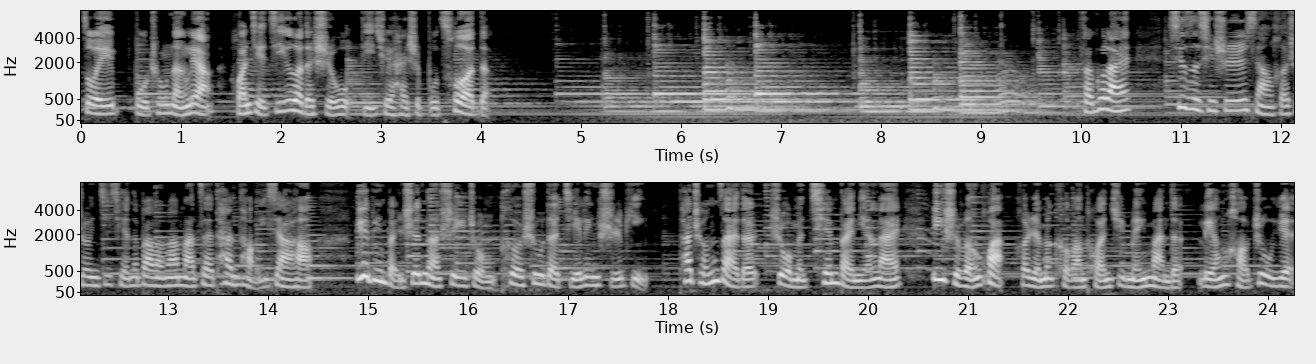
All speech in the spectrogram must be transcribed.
作为补充能量、缓解饥饿的食物，的确还是不错的。反过来。西子其实想和收音机前的爸爸妈妈再探讨一下哈，月饼本身呢是一种特殊的节令食品，它承载的是我们千百年来历史文化和人们渴望团聚美满的良好祝愿。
